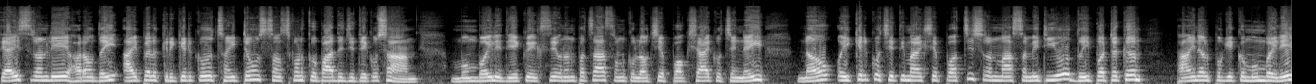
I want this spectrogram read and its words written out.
तेइस रनले हराउँदै आइपिएल क्रिकेटको छैटौं संस्करणको उपाधि जितेको छ। मुम्बईले दिएको एक रनको लक्ष्य पक्षाएको चेन्नई नौ विकेटको क्षतिमा एक रनमा समेटियो। दुई पटक फाइनल पुगेको मुम्बईले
